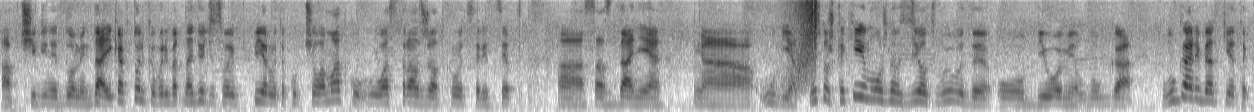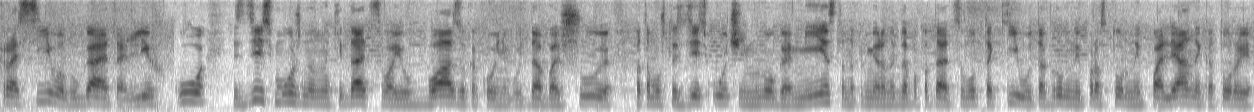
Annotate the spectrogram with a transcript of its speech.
а, пчелиный домик. Да, и как только вы, ребят, найдете свою первую такую пчеломатку, у вас сразу же откроется рецепт а, создания а, улья. Ну что ж, какие можно сделать выводы о биоме луга? Луга, ребятки, это красиво, луга это легко. Здесь можно накидать свою базу какую-нибудь, да, большую, потому что здесь очень много места. Например, иногда попадаются вот такие вот огромные просторные поляны, которые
